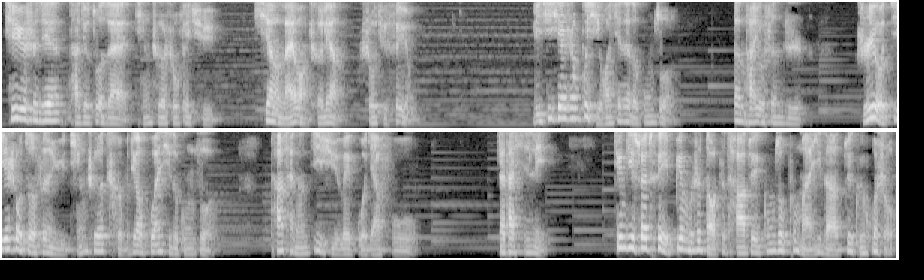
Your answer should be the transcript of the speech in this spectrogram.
其余时间他就坐在停车收费区，向来往车辆收取费用。李奇先生不喜欢现在的工作，但他又深知，只有接受这份与停车扯不掉关系的工作，他才能继续为国家服务。在他心里，经济衰退并不是导致他对工作不满意的罪魁祸首。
